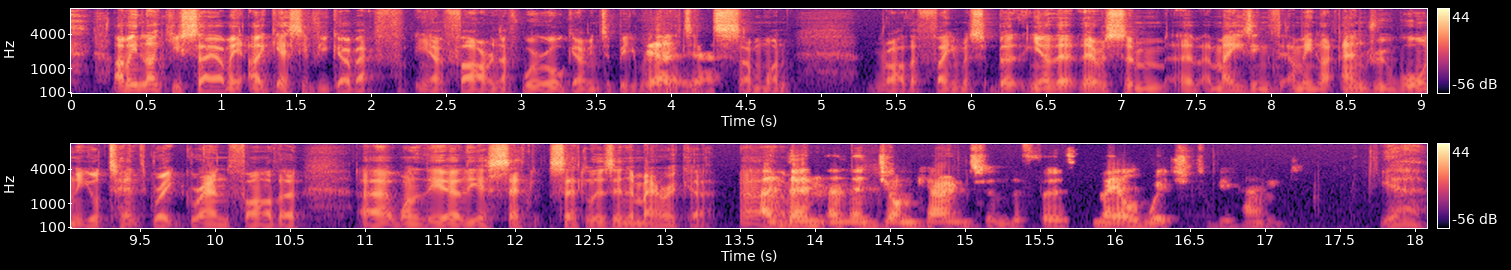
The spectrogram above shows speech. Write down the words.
I mean, like you say, I mean, I guess if you go back, you know, far enough, we're all going to be related yeah, yeah. to someone rather famous. But you know, there, there are some uh, amazing. Th- I mean, like Andrew Warner, your tenth great grandfather, uh, one of the earliest set- settlers in America, um, and then and then John Carrington, the first male witch to be hanged. Yeah,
